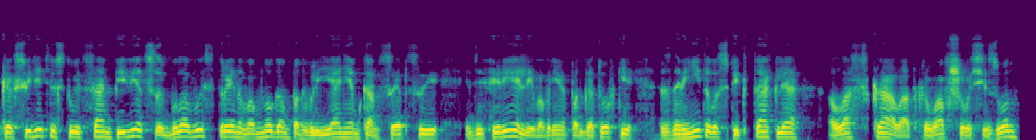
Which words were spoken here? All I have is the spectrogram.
как свидетельствует сам певец, была выстроена во многом под влиянием концепции Дифирелли во время подготовки знаменитого спектакля Ласкала, открывавшего сезон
